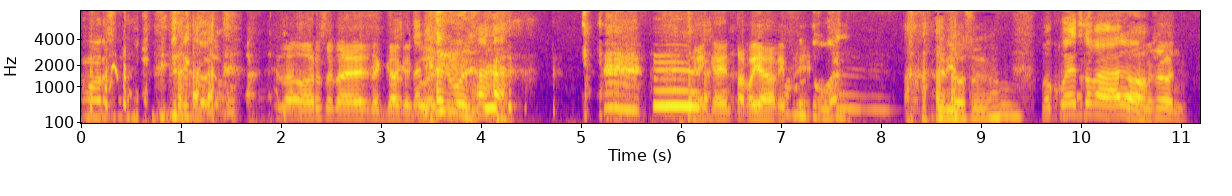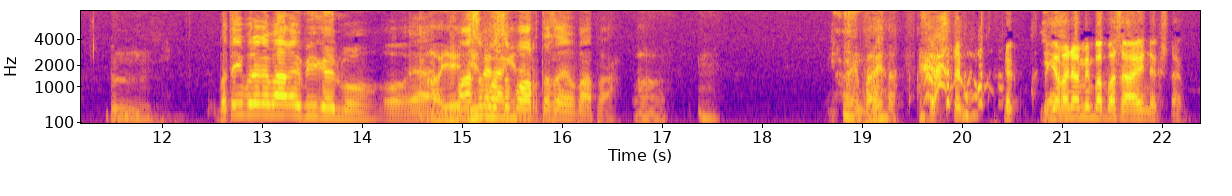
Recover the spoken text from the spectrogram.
Ang oras na dito naglolo ko. Ilang oras na tayo naggagagawa. Dalihan mo na. Kain kayong takoyaki, pre. Pagkuntuhan. Seryoso. Magkwento ka, ano? Mason, Hmm. Batiin mo na ng mga kaibigan mo. Oh, yan. Oh, yun- mga lang, sumusuporta sa'yo, Papa. Oo. Kaya pa rin. next time, nag, bigyan ka namin babasahin next time.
